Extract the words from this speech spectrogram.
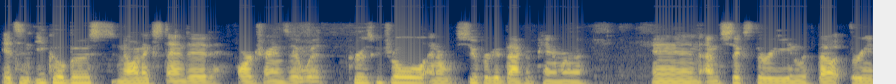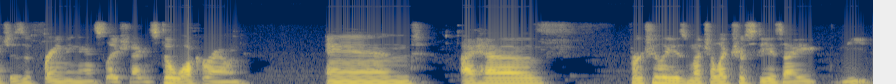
it's an EcoBoost non-extended Ford Transit with cruise control and a super good backup camera. And I'm 6'3", and with about three inches of framing and insulation, I can still walk around. And I have virtually as much electricity as I need.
